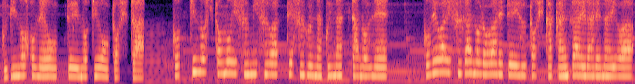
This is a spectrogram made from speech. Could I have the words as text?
首の骨を折って命を落とした。こっちの人も椅子に座ってすぐ亡くなったのね。これは椅子が呪われているとしか考えられないわ。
